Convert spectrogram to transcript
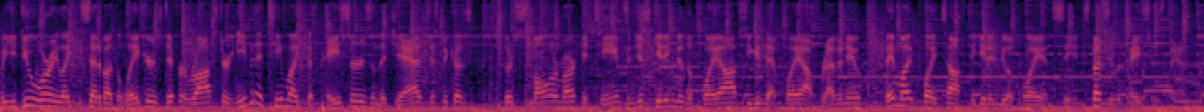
But you do worry, like you said about the Lakers, different roster, and even a team like the Pacers and the Jazz, just because they're smaller market teams, and just getting to the playoffs, you get that playoff revenue. They might play tough to get into a play-in seed, especially the Pacers, man. The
